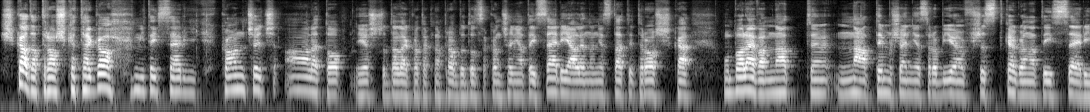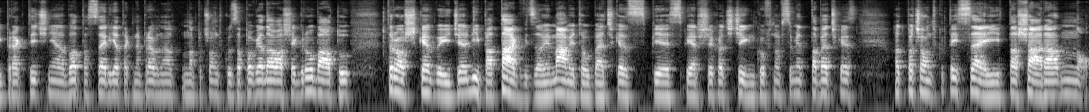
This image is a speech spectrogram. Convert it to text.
Szkoda troszkę tego, mi tej serii kończyć, ale to jeszcze daleko tak naprawdę do zakończenia tej serii, ale no niestety troszkę ubolewam nad tym, na tym, że nie zrobiłem wszystkiego na tej serii praktycznie, bo ta seria tak naprawdę na, na początku zapowiadała się gruba, a tu troszkę wyjdzie lipa. Tak, widzowie, mamy tą beczkę z, z pierwszych odcinków, no w sumie ta beczka jest od początku tej serii, ta szara, no.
